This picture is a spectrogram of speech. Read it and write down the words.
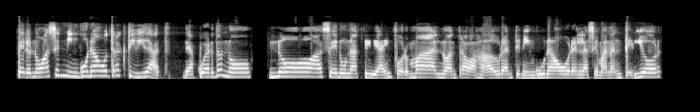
pero no hacen ninguna otra actividad, ¿de acuerdo? No, no hacen una actividad informal, no han trabajado durante ninguna hora en la semana anterior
